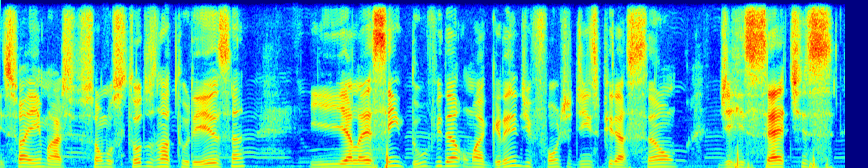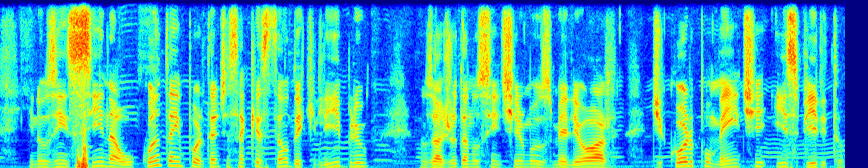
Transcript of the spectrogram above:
Isso aí, Márcio. Somos todos natureza e ela é sem dúvida uma grande fonte de inspiração, de resets e nos ensina o quanto é importante essa questão do equilíbrio, nos ajuda a nos sentirmos melhor de corpo, mente e espírito.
